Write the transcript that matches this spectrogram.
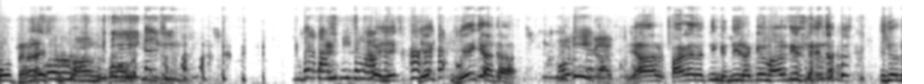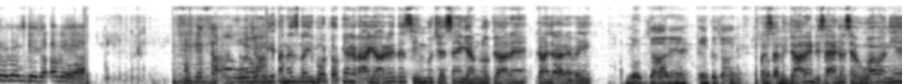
ओ भैंस काम कल की। ये ये ये क्या था? यार पागल इतनी गंदी रख के मार दी उसने तो। इधर देखो इसके का। अबे यार। वो जा अनस भाई बहुत टोपियाँ करा के आ गए थे। सीन कुछ ऐसे हैं कि हम लोग जा रहे हैं। कहाँ जा रहे हैं भाई? हम लोग जा रहे हैं कहीं पे जा रहे हैं। बस अभी जा रहे हैं डिसाइड वैसे हुआ हुआ नहीं है।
